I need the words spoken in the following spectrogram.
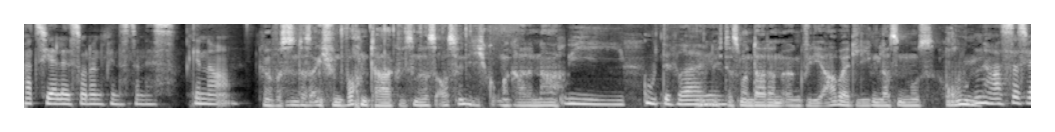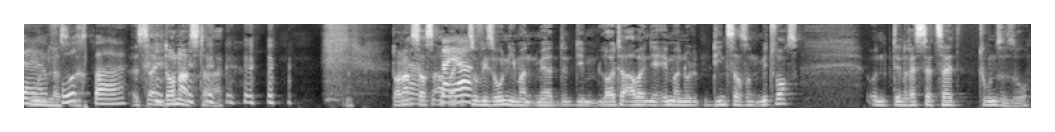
partielle Sonnenfinsternis. Genau. Ja, was ist denn das eigentlich für ein Wochentag? Wissen wir das auswendig? Ich guck mal gerade nach. Ui, gute Frage. Nicht, dass man da dann irgendwie die Arbeit liegen lassen muss. Ruhen. Na, das wäre ja lassen furchtbar. Es ist ein Donnerstag. Donnerstags Ja, arbeitet naja. sowieso niemand mehr. Die Leute arbeiten ja immer nur Dienstags und Mittwochs und den Rest der Zeit tun sie so.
